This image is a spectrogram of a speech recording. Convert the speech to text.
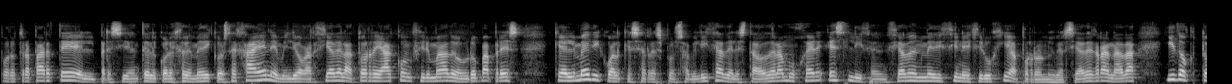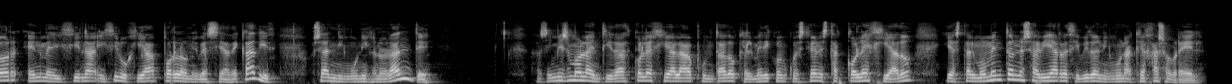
Por otra parte, el presidente del Colegio de Médicos de Jaén, Emilio García de la Torre, ha confirmado a Europa Press que el médico al que se responsabiliza del estado de la mujer es licenciado en Medicina y Cirugía por la Universidad de Granada y doctor en Medicina y Cirugía por la Universidad de Cádiz. O sea, ningún ignorante. Asimismo, la entidad colegial ha apuntado que el médico en cuestión está colegiado y hasta el momento no se había recibido ninguna queja sobre él.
